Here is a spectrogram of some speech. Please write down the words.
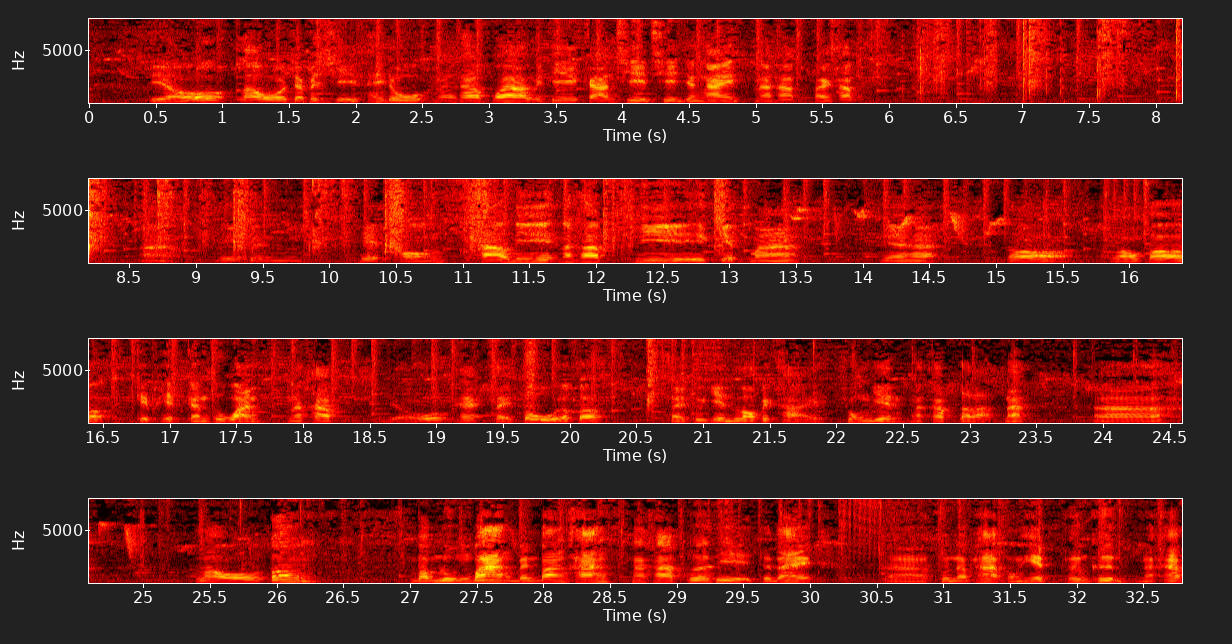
เดี๋ยวเราจะไปฉีดให้ดูนะครับ ว่าวิธีการฉีดฉีดยังไงนะครับไปครับอ่านี่เป็นเห็ดของเช้านี้นะครับ ที่เก็บมาเนี่ยฮะก็เราก็เก็บเห็ดกันทุกวันนะครับ เดี๋ยวแพ็คใส่ตู้แล้วก็ใส่ตู้เย็นรอไปขายช่วงเย็นนะครับ ตลาดนัดอ่า เราต้องบำรุงบ้างเป็นบางครั้งนะครับ เพื่อที่จะได้คุณภาพของเห็ดเพิ่มขึ้นนะครับ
